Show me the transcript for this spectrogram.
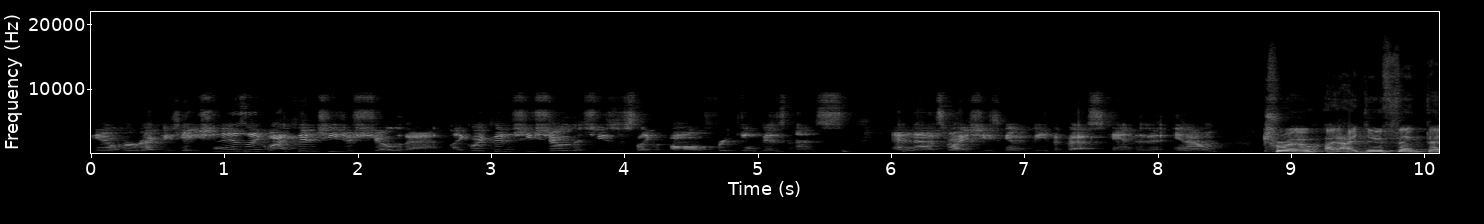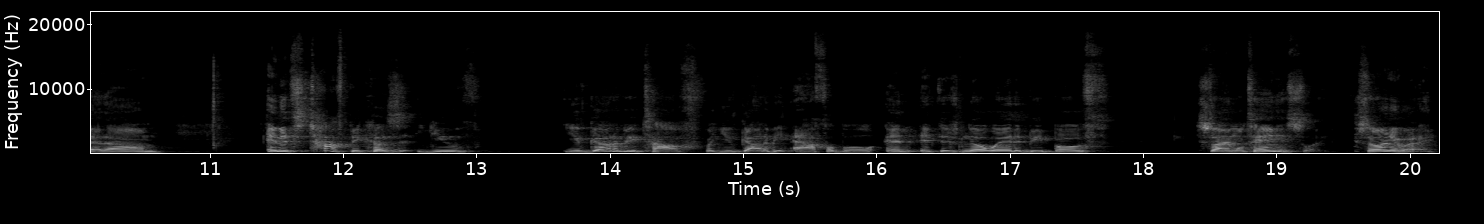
you know her reputation is, like why couldn't she just show that? Like why couldn't she show that she's just like all freaking business, and that's why she's going to be the best candidate? You know? True. I, I do think that, um, and it's tough because you've you've got to be tough, but you've got to be affable, and it, there's no way to be both simultaneously. So anyway,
